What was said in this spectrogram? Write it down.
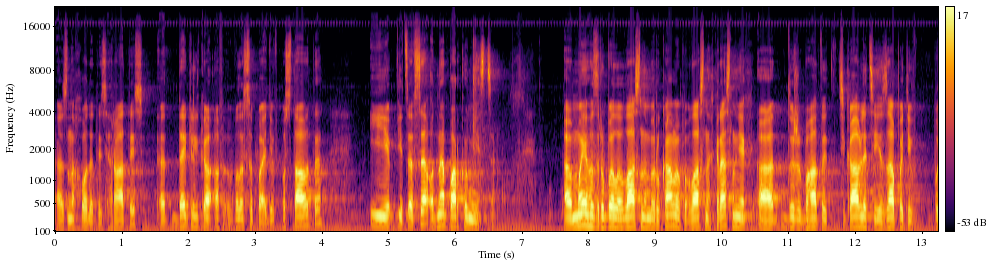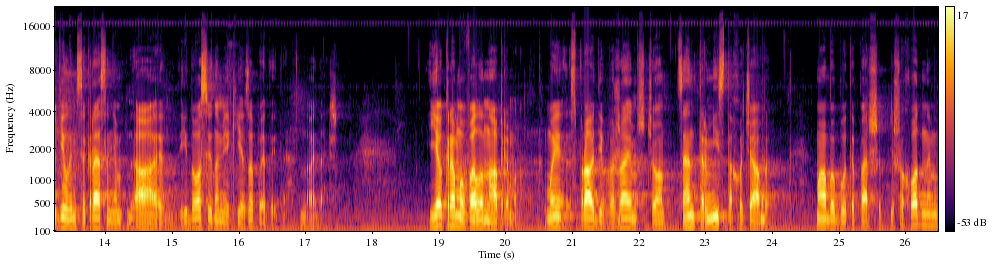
знаходитись, гратись, е, декілька велосипедів поставити, і, і це все одне паркомісце. Е, Ми його зробили власними руками по власних кресленнях. Е, Дуже багато цікавляться і запитів. Поділимося кресленням і досвідом, які є. Запитуйте. Давай далі. Є окремо велонапрямок. Ми справді вважаємо, що центр міста хоча б мав би бути перше пішохідним,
